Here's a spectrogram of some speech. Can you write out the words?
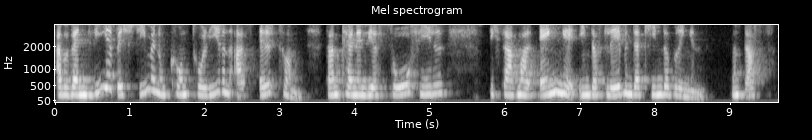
Aber wenn wir bestimmen und kontrollieren als Eltern, dann können wir so viel, ich sag mal, Enge in das Leben der Kinder bringen. Und das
